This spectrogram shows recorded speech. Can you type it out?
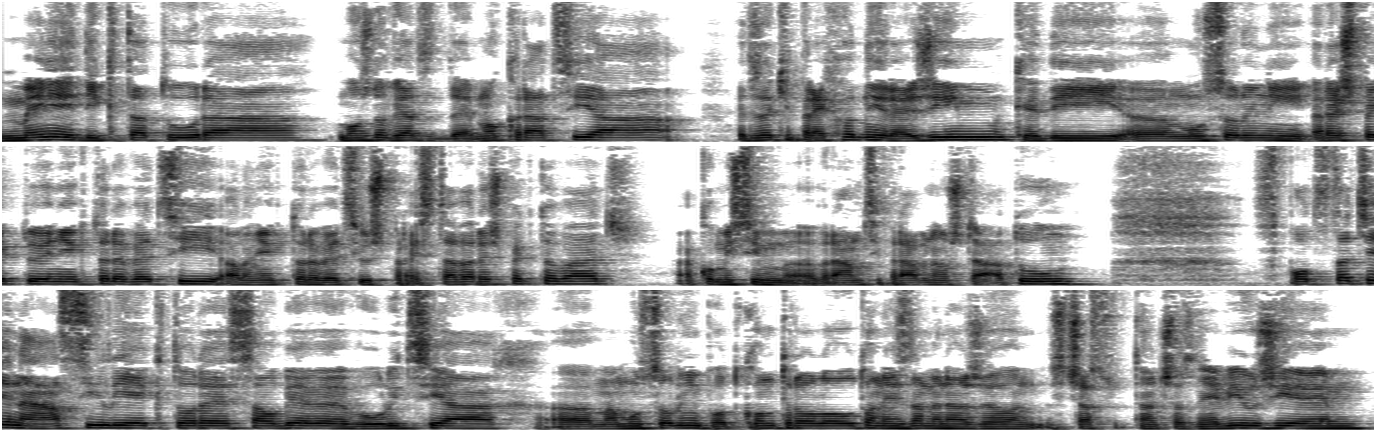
menej diktatúra, možno viac demokracia je to taký prechodný režim, kedy e, Mussolini rešpektuje niektoré veci, ale niektoré veci už prestáva rešpektovať, ako myslím v rámci právneho štátu v podstate násilie, ktoré sa objavuje v uliciach, e, má Mussolini pod kontrolou. To neznamená, že ho z času na čas nevyužije.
